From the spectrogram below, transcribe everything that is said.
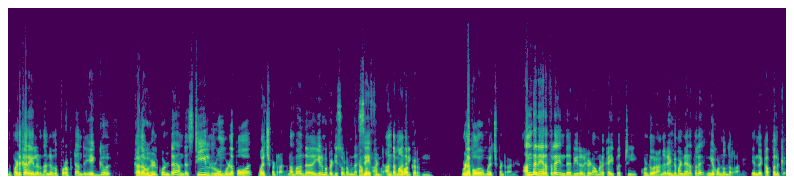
அந்த படுக்கறையில இருந்து அங்கிருந்து புறப்பட்டு அந்த எக்கு கதவுகள் கொண்டு அந்த ஸ்டீல் ரூம் உள்ள போக முயற்சி பண்றாங்க. நம்ம அந்த இரும்பு பெட்டி சொல்றோம்ல ஆமா, சேஃப். அந்த மாதிரி. உள்ள போக முயற்சி பண்றாங்க. அந்த நேரத்துல இந்த வீரர்கள் அவங்கள கைப்பற்றி கொண்டு வராங்க. ரெண்டு மணி நேரத்தில் இங்க கொண்டு வந்துடுறாங்க. இந்த கப்பலுக்கு.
